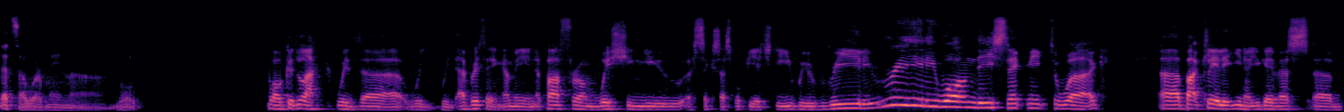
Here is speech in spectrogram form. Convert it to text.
that's our main uh, goal. Well, good luck with uh, with with everything. I mean, apart from wishing you a successful PhD, we really, really want this technique to work. Uh, but clearly, you know, you gave us um,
